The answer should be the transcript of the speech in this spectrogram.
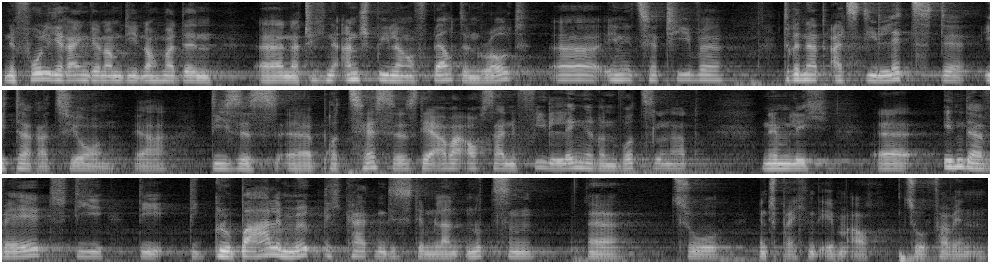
eine Folie reingenommen, die nochmal den, äh, natürlich eine Anspielung auf Belt and Road äh, Initiative drin hat, als die letzte Iteration ja, dieses äh, Prozesses, der aber auch seine viel längeren Wurzeln hat, nämlich in der Welt die, die, die globale Möglichkeiten, die sich dem Land nutzen, äh, zu entsprechend eben auch zu verwenden.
